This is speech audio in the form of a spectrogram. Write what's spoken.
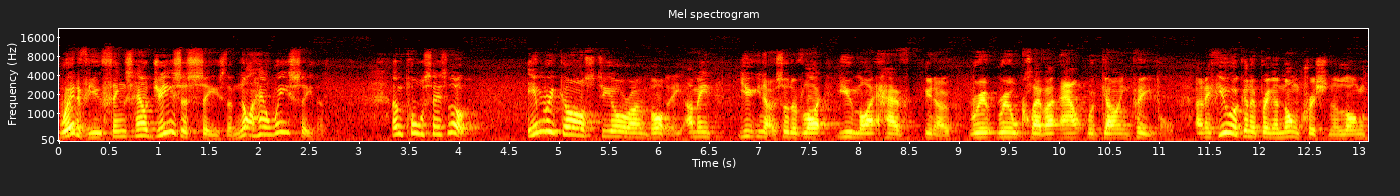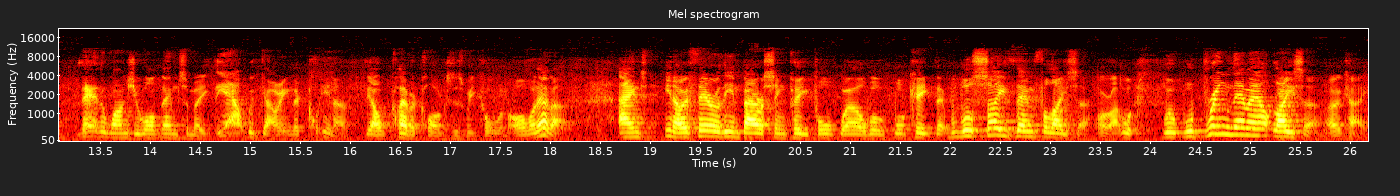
we're to view things how Jesus sees them, not how we see them. And Paul says, look, in regards to your own body, I mean, you, you know, sort of like you might have, you know, real, clever, outward going people. And if you were going to bring a non Christian along, they're the ones you want them to meet. The outward going, the, you know, the old clever clogs, as we call them, or whatever. And, you know, if there are the embarrassing people, well, we'll, we'll keep them. We'll save them for later. All right. We'll, we'll, we'll bring them out later. Okay.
